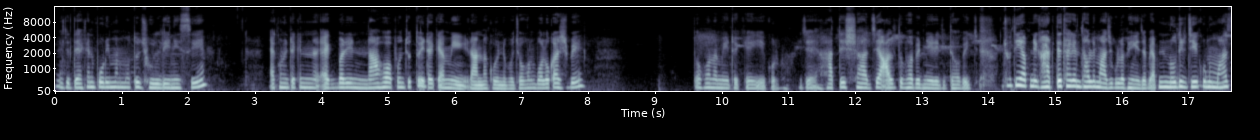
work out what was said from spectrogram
এই যে দেখেন পরিমাণ মতো ঝোল দিয়ে নিছি। এখন এটাকে একবারে না হওয়া পর্যন্ত এটাকে আমি রান্না করে নেব, যখন বলক আসবে। তখন আমি এটাকে ইয়ে করব। যে হাতের সাহায্যে আলতোভাবে নেড়ে দিতে হবে। যদি আপনি ঘাটতে থাকেন তাহলে মাছগুলো ভেঙে যাবে। আপনি নদীর যে কোনো মাছ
